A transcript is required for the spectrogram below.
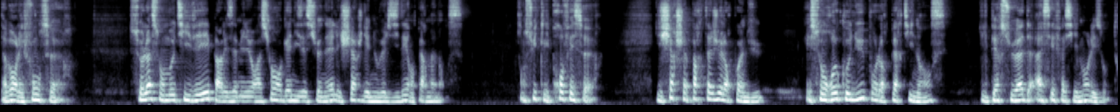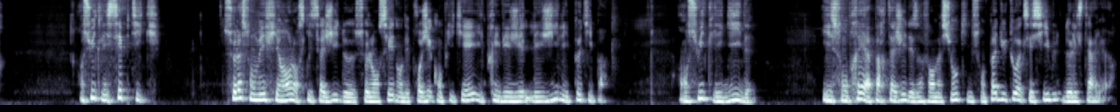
D'abord les fonceurs. Ceux-là sont motivés par les améliorations organisationnelles et cherchent des nouvelles idées en permanence. Ensuite les professeurs. Ils cherchent à partager leur point de vue et sont reconnus pour leur pertinence. Ils persuadent assez facilement les autres. Ensuite les sceptiques. Ceux-là sont méfiants lorsqu'il s'agit de se lancer dans des projets compliqués, ils privilégient les petits pas. Ensuite, les guides. Ils sont prêts à partager des informations qui ne sont pas du tout accessibles de l'extérieur.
